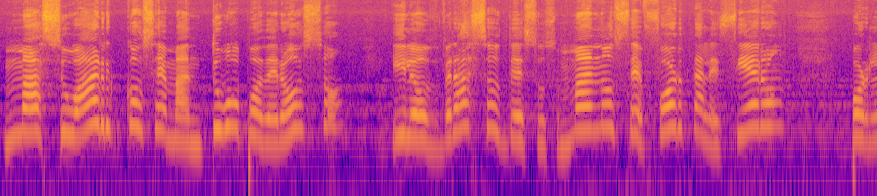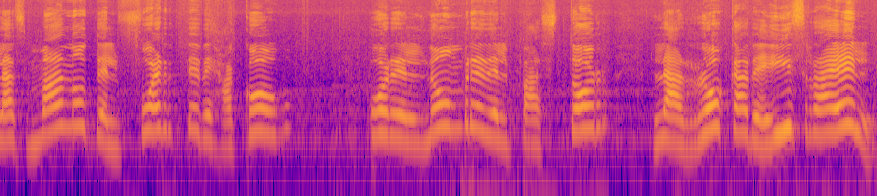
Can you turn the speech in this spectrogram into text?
Mas su arco se mantuvo poderoso y los brazos de sus manos se fortalecieron por las manos del fuerte de Jacob, por el nombre del pastor, la roca de Israel.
